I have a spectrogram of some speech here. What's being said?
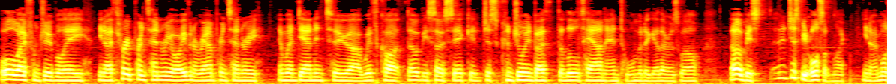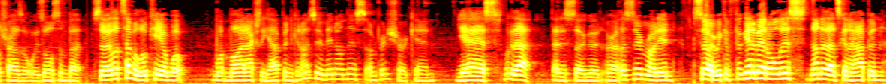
all the way from Jubilee, you know, through Prince Henry or even around Prince Henry and went down into uh, Withcott, that would be so sick. It just conjoined both the little town and Toowoomba together as well. That would be it'd just be awesome. Like you know, more trails are always awesome. But so let's have a look here. What what might actually happen? Can I zoom in on this? I'm pretty sure I can. Yes, look at that. That is so good. All right, let's zoom right in. So we can forget about all this. None of that's going to happen,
